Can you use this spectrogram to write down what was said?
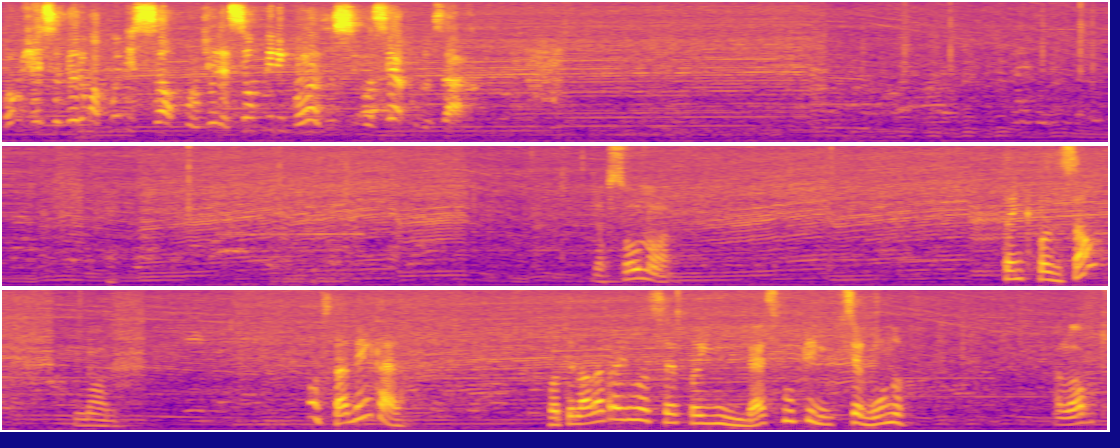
Vamos receber uma punição por direção perigosa se você a cruzar. Eu sou o nono. Tá em que posição? Nono. Você tá bem, cara. Vou ter logo atrás de você, tô em décimo segundo. Mas logo tu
